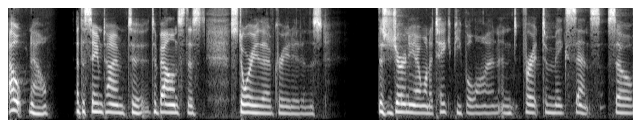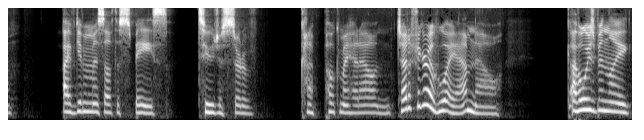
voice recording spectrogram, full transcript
out now at the same time to to balance this story that I've created and this this journey I want to take people on and for it to make sense. So I've given myself the space to just sort of kind of poke my head out and try to figure out who I am now. I've always been like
